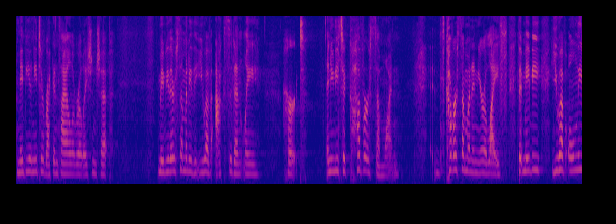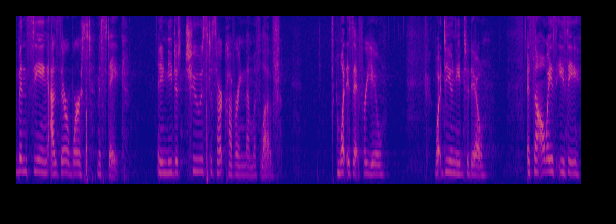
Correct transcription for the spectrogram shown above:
Maybe you need to reconcile a relationship. Maybe there's somebody that you have accidentally hurt and you need to cover someone. Cover someone in your life that maybe you have only been seeing as their worst mistake. And you need to choose to start covering them with love. What is it for you? What do you need to do? It's not always easy,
